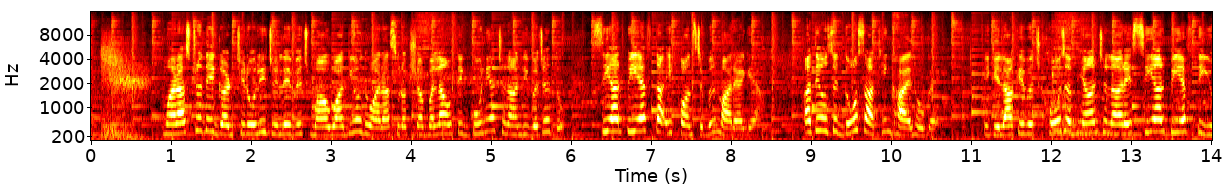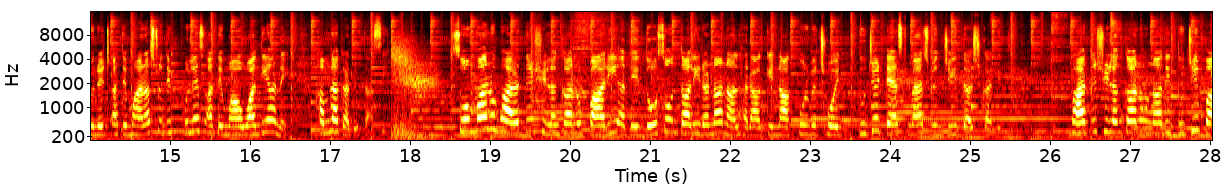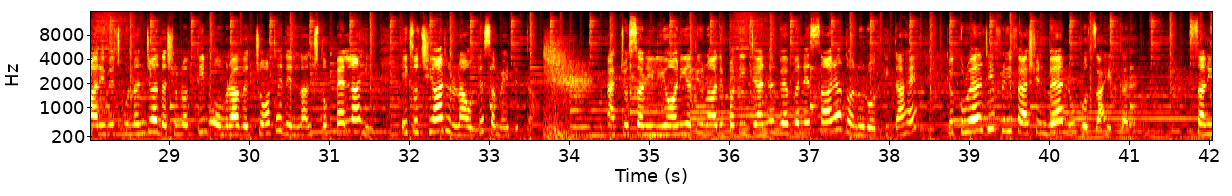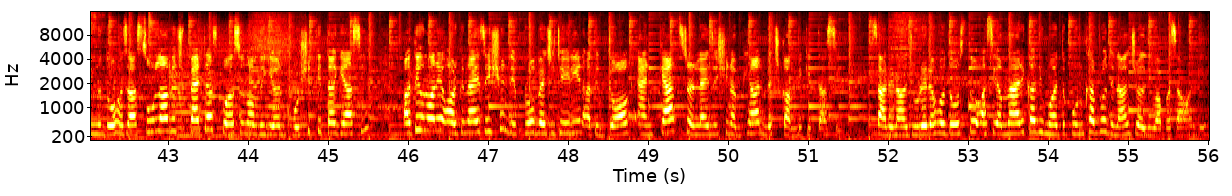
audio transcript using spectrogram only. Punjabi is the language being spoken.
ਮਹਾਰਾਸ਼ਟਰ ਦੇ ਗੜਚਿਰੋਲੀ ਜ਼ਿਲ੍ਹੇ ਵਿੱਚ ਮਾਓਵਾਦੀਆਂ ਦੁਆਰਾ ਸੁਰੱਖਿਆ ਬਲਾਂ ਉਤੇ ਗੋਲੀਆਂ ਚਲਾਉਣ ਦੀ ਵਜ੍ਹਾ ਤੋਂ ਸੀਆਰਪੀਐਫ ਦਾ ਇੱਕ ਕਾਂਸਟੇਬਲ ਮਾਰਿਆ ਗਿਆ ਅਤੇ ਉਸਦੇ ਦੋ ਸਾਥੀ ਘਾਇਲ ਹੋ ਗਏ। ਇੱਕ ਇਲਾਕੇ ਵਿੱਚ ਖੋਜ ਅਭਿਆਨ ਚਲਾ ਰਹੇ ਸੀਆਰਪੀਐਫ ਦੀ ਯੂਨਿਟ ਅਤੇ ਮਹਾਰਾਸ਼ਟਰ ਦੀ ਪੁਲਿਸ ਅਤੇ ਮਾਓਵਾਦੀਆਂ ਨੇ ਹਮਲਾ ਕਰ ਦਿੱਤਾ ਸੀ। ਸੋਮਵਾਰ ਨੂੰ ਭਾਰਤ ਨੇ ਸ਼੍ਰੀਲੰਕਾ ਨੂੰ ਪਾਰੀ ਅਤੇ 239 ਰਨਾਂ ਨਾਲ ਹਰਾ ਕੇ ਨਾਗਪੁਰ ਵਿੱਚ ਹੋਏ ਦੂਜੇ ਟੈਸਟ ਮੈਚ ਵਿੱਚ ਜੀਤ ਦਰਜ ਕਰ ਲਈ ਭਾਰਤ ਨੇ ਸ਼੍ਰੀਲੰਕਾ ਨੂੰ ਉਹਨਾਂ ਦੀ ਦੂਜੀ ਪਾਰੀ ਵਿੱਚ 49.3 ਓਵਰਾਂ ਵਿੱਚ ਚੌਥੇ ਦਿਨ ਲੰਚ ਤੋਂ ਪਹਿਲਾਂ ਹੀ 166 ਰਨਾਂ ਉੱਤੇ ਸਮੇਟ ਦਿੱਤਾ। ਐਕਟਰ ਸਨੀ ਲਿਓਨੀ ਅਤੇ ਉਹਨਾਂ ਦੇ ਪਤੀ ਡੈਨੀਅਲ ਵੈਬਰ ਨੇ ਸਾਰਿਆਂ ਤੋਂ ਅਨੁਰੋਧ ਕੀਤਾ ਹੈ ਕਿ ਕ੍ਰੂਐਲਟੀ ਫ੍ਰੀ ਫੈਸ਼ਨ ਵੇਅਰ ਨੂੰ ਪ੍ਰੋਤਸਾਹਿਤ ਕਰਨ। ਸਨੀ ਨੂੰ 2016 ਵਿੱਚ PETA's person of the year ਘੋਸ਼ਿਤ ਕੀਤਾ ਗਿਆ ਸੀ ਅਤੇ ਉਹਨਾਂ ਨੇ ਆਰਗੇਨਾਈਜੇਸ਼ਨ ਦੇ ਪ੍ਰੋ ਵੈਜੀਟੇਰੀਅਨ ਅਤੇ ਡੌਗ ਐਂਡ ਕੈਟ ਸਟਰਲਾਈਜੇਸ਼ਨ ਅਭਿਆਨ ਵਿੱਚ ਕੰਮ ਵੀ ਕੀਤਾ ਸੀ। ਸਾਡੇ ਨਾਲ ਜੁੜੇ ਰਹੋ ਦੋਸਤੋ, ਅਸੀਂ ਅਮਰੀਕਾ ਦੀ ਮਹੱਤਵਪੂਰਨ ਖ਼ਬਰੋਂ ਦੇ ਨਾਲ ਜਲਦੀ ਵਾਪਸ ਆਵਾਂਗੇ।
